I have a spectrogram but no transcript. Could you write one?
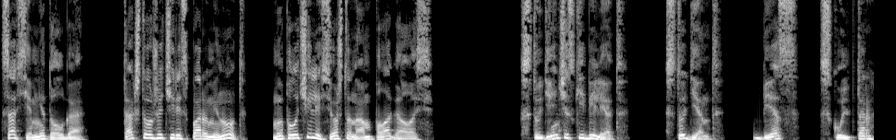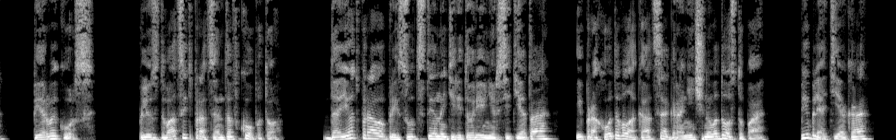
совсем недолго, так что уже через пару минут мы получили все, что нам полагалось. Студенческий билет. Студент. Без. Скульптор. Первый курс. Плюс 20% к опыту. Дает право присутствия на территории университета и прохода в локации ограниченного доступа. Библиотека,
